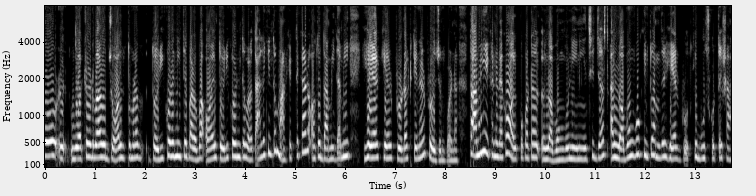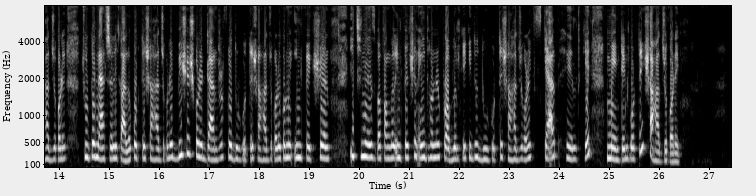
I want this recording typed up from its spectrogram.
ওয়াটার বা জল তোমরা তৈরি করে নিতে পারো বা অয়েল তৈরি করে নিতে পারো, তাহলে কিন্তু মার্কেট থেকে আর অত দামি দামি হেয়ার কেয়ার প্রোডাক্ট কেনার প্রয়োজন পড়ে না। তো আমি এখানে দেখো অল্প কটা লবঙ্গ নিয়ে নিয়েছি জাস্ট আর লবঙ্গ কিন্তু আমাদের হেয়ার গ্রোথকে বুস্ট করতে সাহায্য করে, চুলকে ন্যাচারালি কালো করতে সাহায্য করে, বিশেষ করে ড্যান্ড্রফকে দূর করতে সাহায্য করে, কোনো ইনফেকশন ইচিনেস বা ফাঙ্গাল ইনফেকশন এই ধরনের প্রবলেমকে কিন্তু দূর করতে সাহায্য করে স্ক্যাল্প হেলথকে মেনটেন করতে সাহায্য করে।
